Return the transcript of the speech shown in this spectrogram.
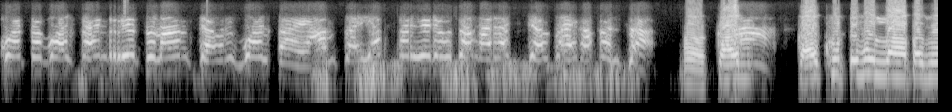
खोटं बोलताय आणि आमच्यावर बोलताय. आमचा एक तर व्हिडिओ सांगा रस्त्यावर आहे का कंचा हा काय काय खोटं बोललो आता मी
